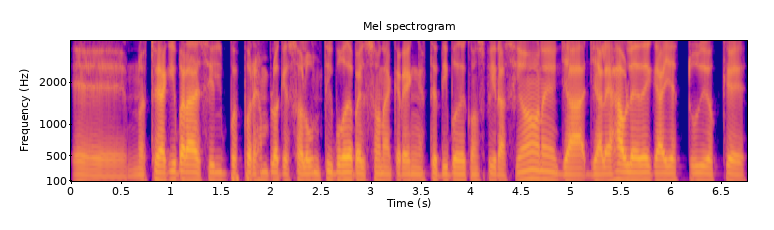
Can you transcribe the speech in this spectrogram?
Eh, no estoy aquí para decir, pues, por ejemplo, que solo un tipo de persona cree en este tipo de conspiraciones. Ya, ya les hablé de que hay estudios que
